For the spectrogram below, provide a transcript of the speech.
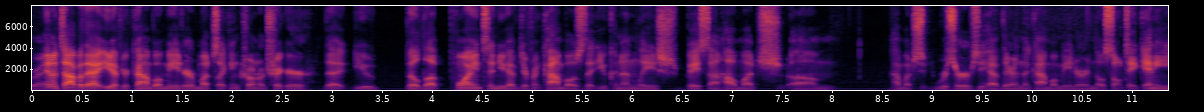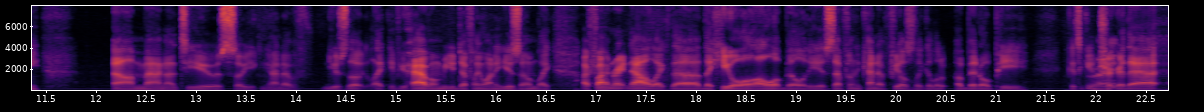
Right. And on top of that, you have your combo meter, much like in Chrono Trigger, that you build up points and you have different combos that you can unleash based on how much um, how much reserves you have there in the combo meter, and those don't take any uh, mana to use, so you can kind of use the like if you have them, you definitely want to use them. Like I find right now, like the the heal all ability is definitely kind of feels like a, little, a bit OP because you can Right. trigger that,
